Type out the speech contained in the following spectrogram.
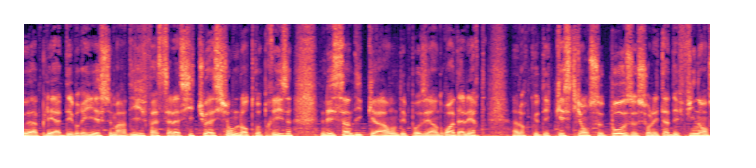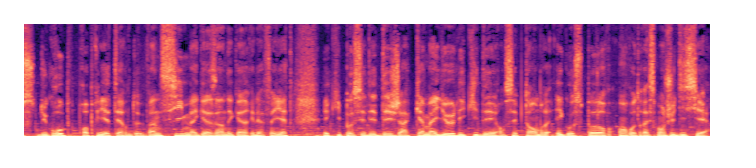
eux appelés à débrayer ce mardi face à la situation de l'entreprise. Les syndicats ont déposé un droit d'alerte alors que des questions se posent sur l'état des finances du groupe propriétaire de 26 magasins des Galeries Lafayette et qui possédait déjà Camailleux liquidé en septembre et Gosport en redressement judiciaire.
